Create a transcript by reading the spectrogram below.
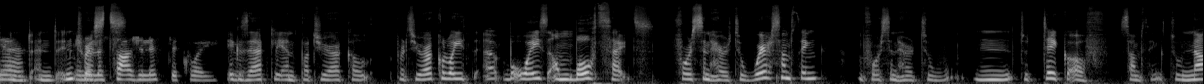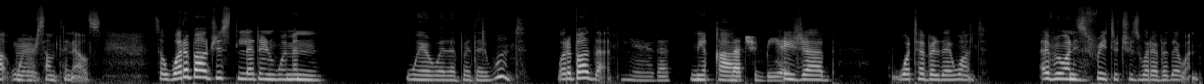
Yeah. and, and In a interests. misogynistic way. Mm. Exactly, and patriarchal patriarchal ways, uh, ways on both sides, forcing her to wear something, forcing her to n- to take off something, to not wear Mm. something else. So, what about just letting women wear whatever they want? What about that? Yeah, that Niqab, that should be it. hijab, whatever they want. Everyone is free to choose whatever they want.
